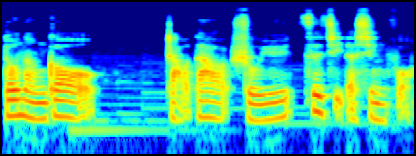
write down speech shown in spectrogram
都能够找到属于自己的幸福。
